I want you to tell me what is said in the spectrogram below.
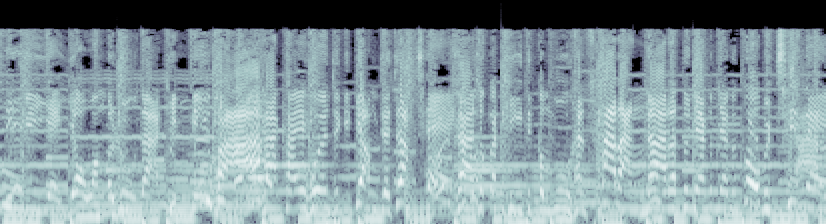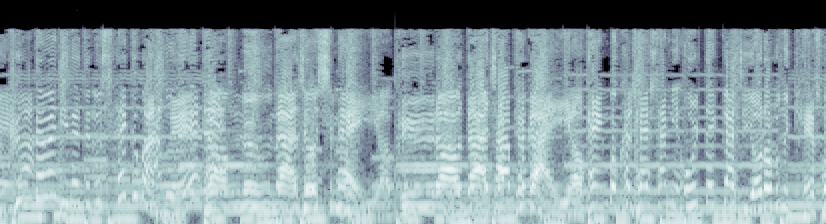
우리의 여왕벌 루나 김미화. 카카의 호연적인 경제 정책 가족과 기득권 무한 사랑. 나라 돈 야금야금 꼽을 치네. 근데 왜 니네들은 세금 안 내? 형 누나 조심해요. 그러다 잡혀가요. 행복한 세상이 올 때까지 여러분은 계속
